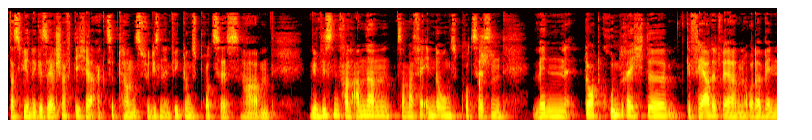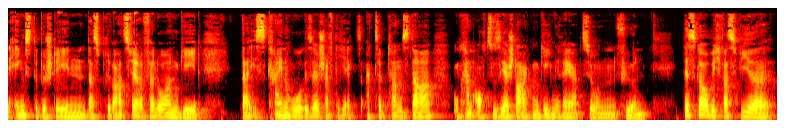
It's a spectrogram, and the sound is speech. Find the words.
dass wir eine gesellschaftliche Akzeptanz für diesen Entwicklungsprozess haben. Wir wissen von anderen, sagen wir, Veränderungsprozessen, wenn dort Grundrechte gefährdet werden oder wenn Ängste bestehen, dass Privatsphäre verloren geht, da ist keine hohe gesellschaftliche Akzeptanz da und kann auch zu sehr starken Gegenreaktionen führen. Das glaube ich, was wir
